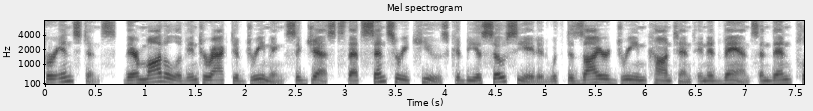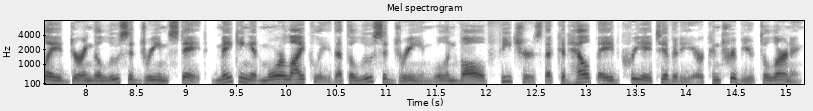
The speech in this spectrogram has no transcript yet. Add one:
For instance, their model of interactive dreaming suggests that sensory cues could be associated with desired dream content in advance and then played during the lucid dream state, making it more likely that the lucid dream will involve features that could help aid creativity or contribute to learning.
